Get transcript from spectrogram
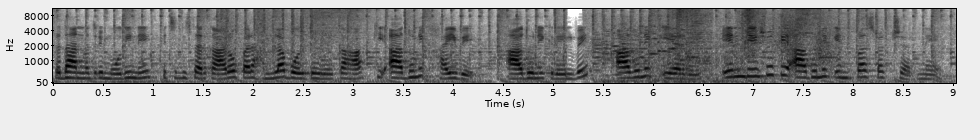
प्रधानमंत्री मोदी ने पिछली सरकारों पर हमला बोलते हुए कहा कि आधुनिक हाईवे, आधुनिक रेलवे, आधुनिक एयरवे इन देशों के आधुनिक इंफ्रास्ट्रक्चर ने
